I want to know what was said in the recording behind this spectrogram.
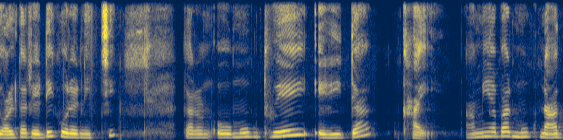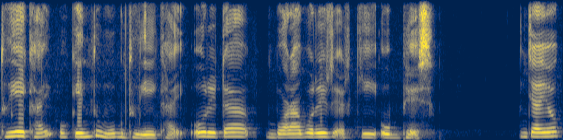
জলটা রেডি করে নিচ্ছি। কারণ ও মুখ ধুয়েই এইটা খায়। আমি আবার মুখ না ধুয়েই খাই, ও কিন্তু মুখ ধুয়েই খায়। ওর এটা বরাবরের আর কি অভ্যেস। যাই হোক,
